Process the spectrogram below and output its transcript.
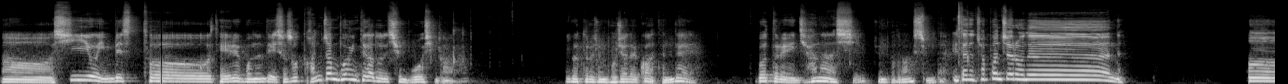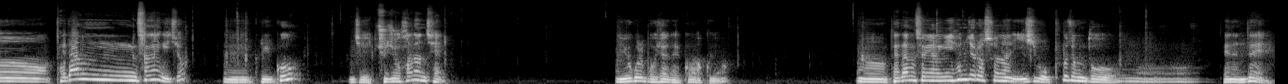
어, CEO 인베스터 대회를 보는 데 있어서 관전 포인트가 도대체 무엇인가? 이것들을 좀 보셔야 될 것 같은데, 그것들을 이제 하나하나씩 좀 보도록 하겠습니다. 일단은 첫 번째로는, 어, 배당 성향이죠. 네, 그리고 이제 주주 환원체. 요걸 보셔야 될 것 같고요. 어, 배당 성향이 현재로서는 한25% 정도 어, 되는데,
